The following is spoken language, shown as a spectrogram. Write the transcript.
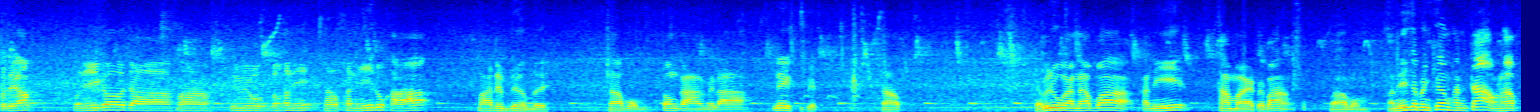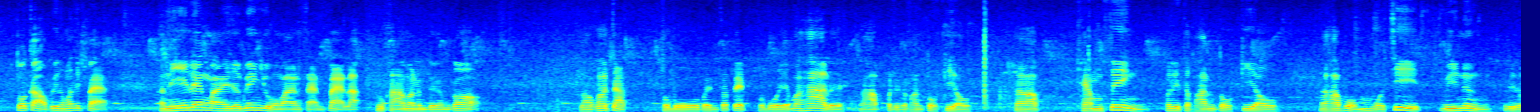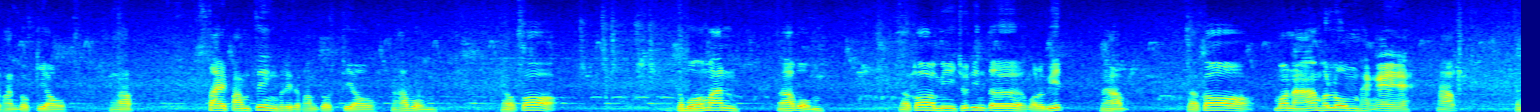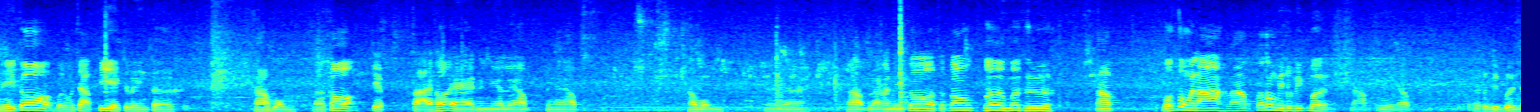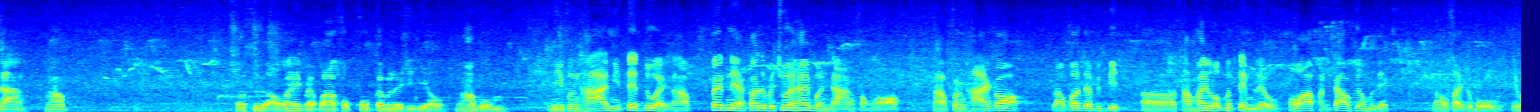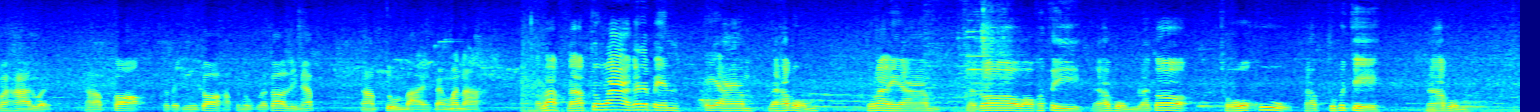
สวัสดีครับ วันนี้ก็จะมารีวิวรถคันนี้นะครับคันนี้ลูกค้ามาเดิมๆเลยนะครับผมต้องการเวลาเลข11นะครับเดี๋ยวไปดูกันนะครับว่าคันนี้ทำอะไรไปบ้างนะครับผมอันนี้จะเป็นเครื่องพันเก้านะครับ ตัวเก่าปี2018คันนี้เร่งไมล์จะวิ่งอยู่ประมาณแสนแปดละลูกค้ามาเดิมๆก็ เราก็จัดโทโบเป็นสเต็ปโทโบยามาฮ่าเลยนะครับ ผลิตภัณฑ์โตเกียวนะครับแคมซิ่งผลิตภัณฑ์โตเกียว นะครับผมหัวจีด V1 ผลิตภัณฑ์โตเกียวนะครับไส้ปั๊มซิ่งผลิตภัณฑ์โตเกียวนะครับผม แล้วก็ระบบน้ำมันนะครับผม แล้วก็มีชุดอินเตอร์วอลวิทนะครับ แล้วก็หม้อน้ำพัดลมแผงแอร์นะครับ อันนี้ก็เบิกมาจากพี่เอกเจริญอินเตอร์นะครับผม แล้วก็เก็บสายท่อแอร์เนียนๆเลยครับเป็นไงครับ ครับผมอย่างเงี้ยนะครับ แล้วคันนี้ก็จะต้องเพิ่มก็คือครับ รถตรงเวลานะครับ ก็ต้องมีสวิตช์เบิร์นนะครับนี่ครับแต่สวิตช์เบิร์นยางนะครับ ก็คือเอาให้แบบว่าครบๆกันไปเลยทีเดียวนะครับ ผมมีเฟืองท้ายมีเต้นด้วยนะครับ เต้นเนี่ยก็จะไปช่วยให้เบิร์นยางสองล้อนะครับเฟืองท้ายก็เราก็จะไปบิดเอ่อทำให้รถมันเต็มเร็ว เพราะว่าพันเก้าเครื่องมันเล็ก เราใส่เทอร์โบเอฟห้าด้วยนะครับ ก็สเต็ปนี้ก็ขับสนุกแล้วก็รีแมปนะครับจูนบายแบงค์มานาสำหรับนะครับช่วงล่างก็จะเป็น A-arm นะครับผม ช่วงล่าง A-arm แล้วก็วอลคาซีนะครับผมแล้วก็โชว์คู่ครับซูเปอร์เจนะครับผม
